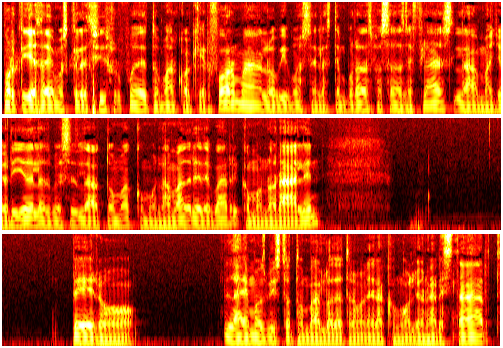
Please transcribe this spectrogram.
Porque ya sabemos que el Speedforce puede tomar cualquier forma, lo vimos en las temporadas pasadas de Flash, la mayoría de las veces la toma como la madre de Barry, como Nora Allen, pero la hemos visto tomarlo de otra manera como Leonard Start,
